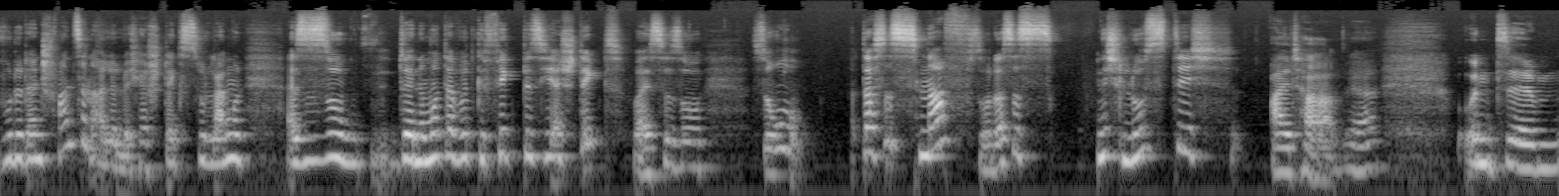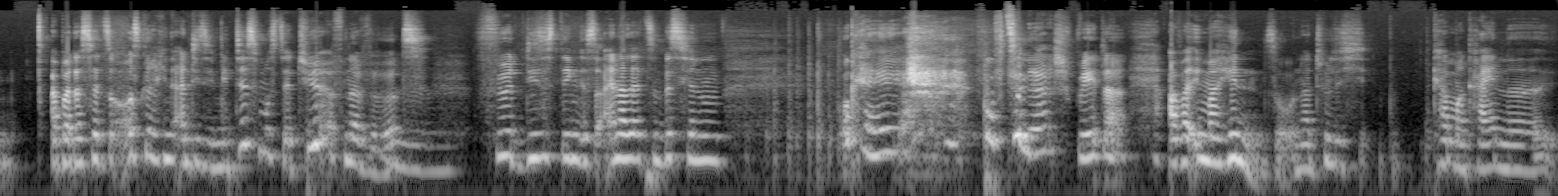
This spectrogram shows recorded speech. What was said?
wo du deinen Schwanz in alle Löcher steckst, so lange. Also so, deine Mutter wird gefickt, bis sie erstickt, weißt du, so, so, das ist Snuff, so, das ist nicht lustig, Alter. Ja? Und, ähm, aber dass jetzt so ausgerechnet Antisemitismus der Türöffner wird mhm. für dieses Ding ist einerseits ein bisschen, okay, 15 Jahre später, aber immerhin so. Natürlich kann man keine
